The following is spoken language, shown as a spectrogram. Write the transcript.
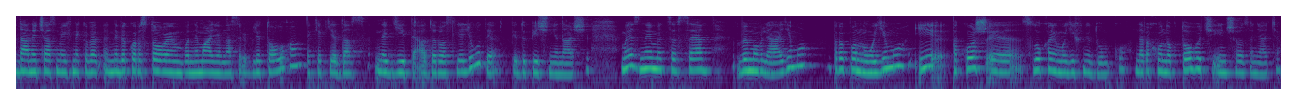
в даний час ми їх не використовуємо, бо немає в нас реабілітолога. Так як є в нас не діти, а дорослі люди, підопічні наші, ми з ними це все вимовляємо, пропонуємо і також е, слухаємо їхню думку на рахунок того чи іншого заняття.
